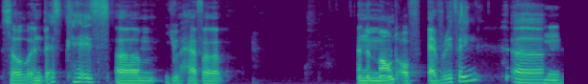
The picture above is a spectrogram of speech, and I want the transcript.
So in best case, um, you have a an amount of everything uh, mm.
